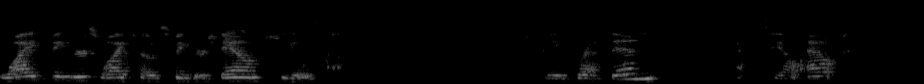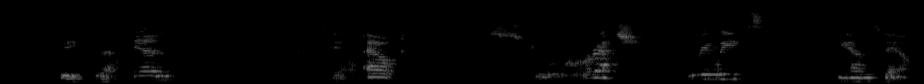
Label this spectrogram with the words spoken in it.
Wide fingers, wide toes, fingers down, heels up. Big breath in, exhale out. Big breath in, exhale out. Stretch, release, hands down.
